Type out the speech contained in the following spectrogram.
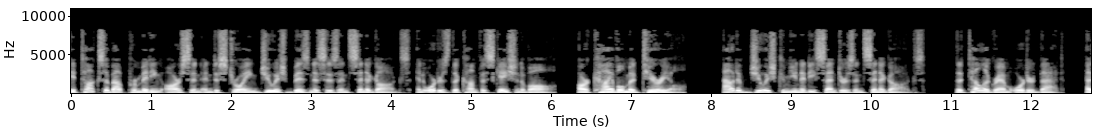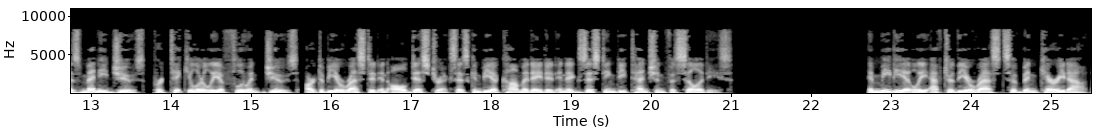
It talks about permitting arson and destroying Jewish businesses and synagogues, and orders the confiscation of all archival material out of Jewish community centers and synagogues. The telegram ordered that, "...as many Jews, particularly affluent Jews, are to be arrested in all districts as can be accommodated in existing detention facilities." Immediately after the arrests have been carried out,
